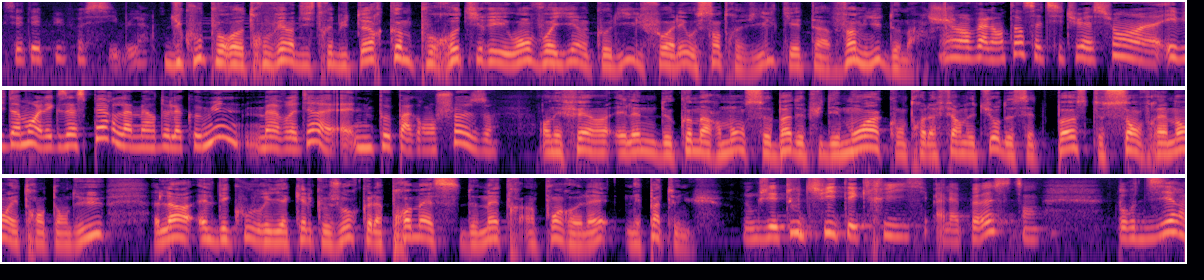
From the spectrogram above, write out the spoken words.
c'était plus possible. Du coup, pour trouver un distributeur, comme pour retirer ou envoyer un colis, il faut aller au centre-ville, qui est à 20 minutes de marche. Alors Valentin, cette situation, évidemment, elle exaspère la maire de la commune, mais à vrai dire, elle, elle ne peut pas grand-chose. En effet, hein, Hélène de Comarmont se bat depuis des mois contre la fermeture de cette poste sans vraiment être entendue. Là, elle découvre il y a quelques jours que la promesse de mettre un point relais n'est pas tenue. Donc j'ai tout de suite écrit à la Poste pour dire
